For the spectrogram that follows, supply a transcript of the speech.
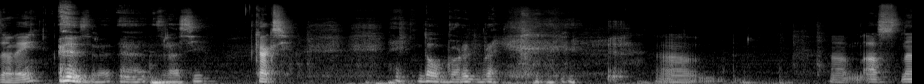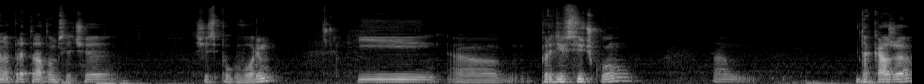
Здравей. Здра, здра си. Как си? Е, долу-горе, добре. а, аз най-напред радвам се, че ще си поговорим. И а, преди всичко а, да кажа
